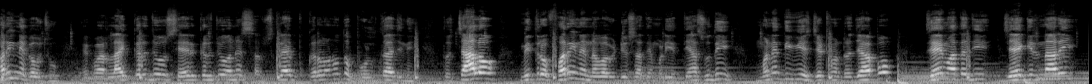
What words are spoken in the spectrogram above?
ફરીને કહું છું, એકવાર લાઈક કરજો, શેર કરજો અને સબસ્ક્રાઇબ કરવાનું તો ભૂલતા જ નહીં. તો ચાલો, મિત્રો, ફરીને નવા વીડિયો સાથે મળીએ. ત્યાં સુધી મને દિવ્યેશ જેઠવાન રજા આપો. જય માતાજી જય ગિરનારી.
